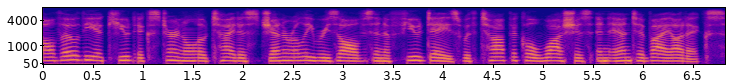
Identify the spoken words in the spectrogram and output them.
Although the acute external otitis generally resolves in a few days with topical washes and antibiotics,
